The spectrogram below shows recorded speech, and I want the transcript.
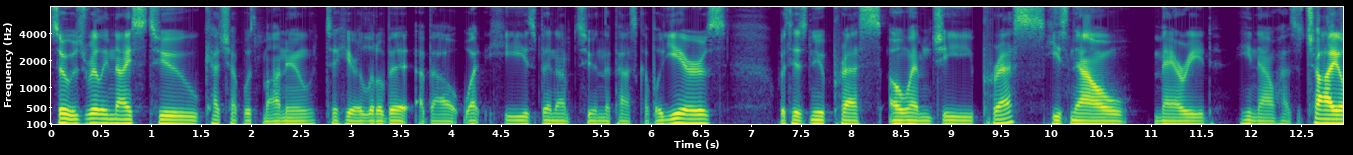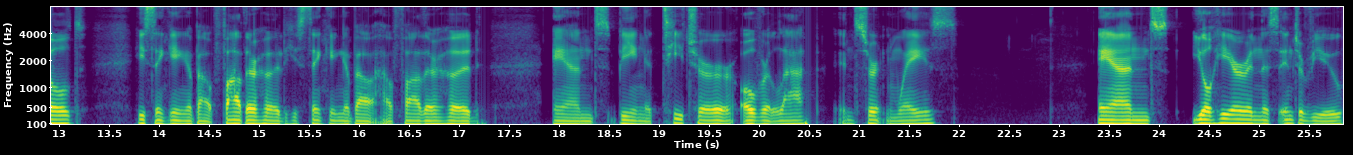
So it was really nice to catch up with Manu to hear a little bit about what he's been up to in the past couple years with his new press, OMG Press. He's now married, he now has a child. He's thinking about fatherhood. He's thinking about how fatherhood and being a teacher overlap in certain ways. And you'll hear in this interview,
